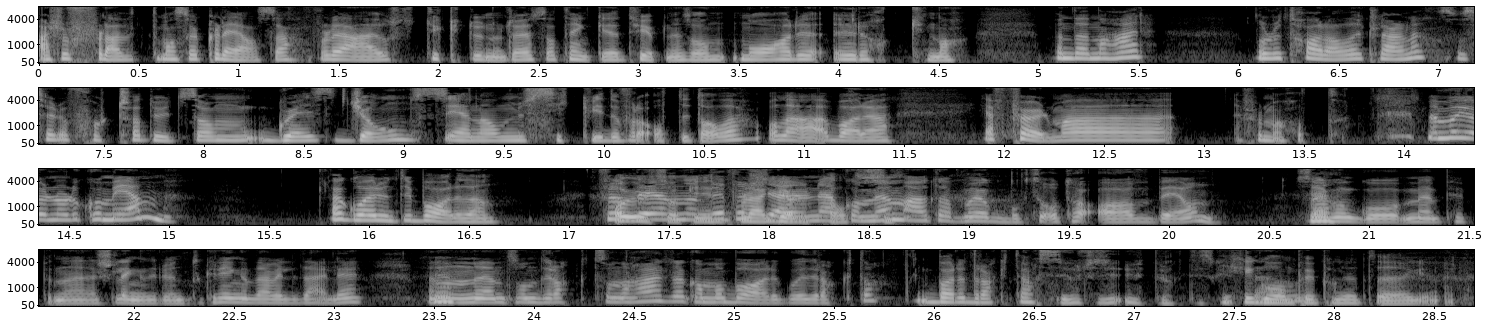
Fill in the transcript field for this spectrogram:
er så flaut man skal kle av seg. For det er jo stygt undertøy, så jeg tenker typene sånn Nå har det rakna. Men denne her, når du tar av deg klærne, så ser du fortsatt ut som Grace Jones i en eller annen musikkvideo fra 80-tallet. Og det er bare Jeg føler meg Jeg føler meg hot. Men hva gjør du når du kommer hjem? Da går jeg rundt i bare den. For Og ullsokker, det det første jeg gjør når jeg kommer hjem, er å ta på meg joggebukse og ta av BH-en. Så jeg kan gå med puppene slengende rundt omkring, og det er veldig deilig. Men en sånn drakt som det her, da kan man bare gå i drakta. Bare drakt, ja. Det høres upraktisk ut. Ikke gå med puppene ut, Gunhild.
